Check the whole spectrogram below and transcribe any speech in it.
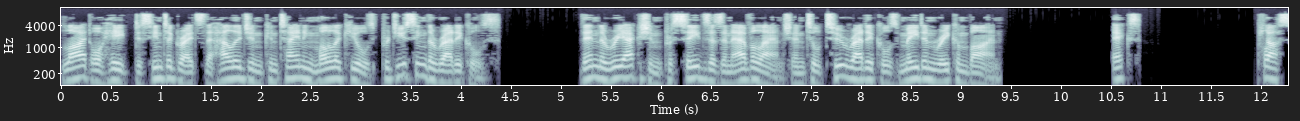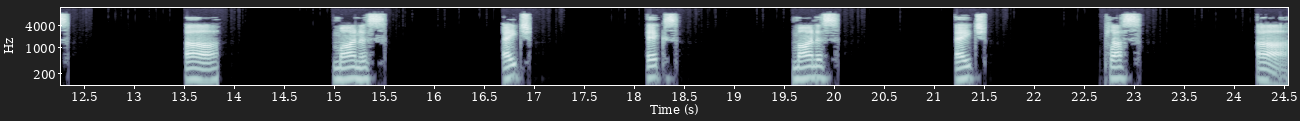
light or heat disintegrates the halogen-containing molecules producing the radicals. Then the reaction proceeds as an avalanche until two radicals meet and recombine. X plus R minus H X minus H plus R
